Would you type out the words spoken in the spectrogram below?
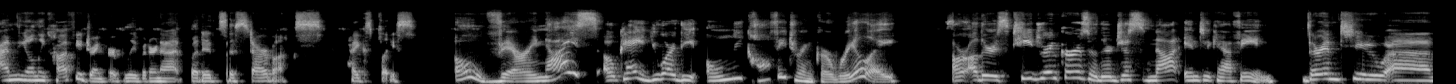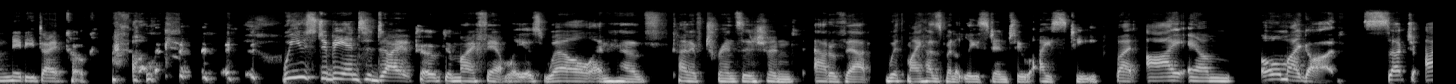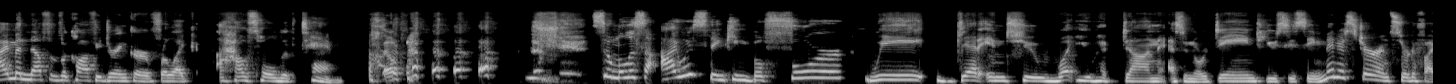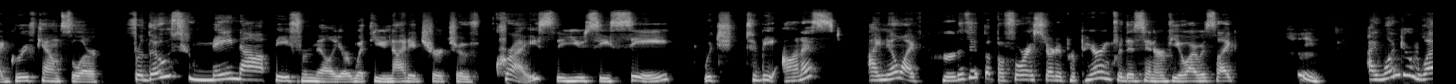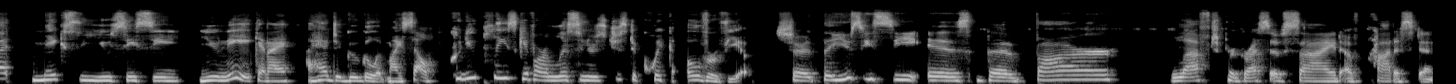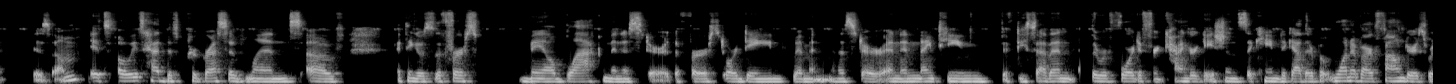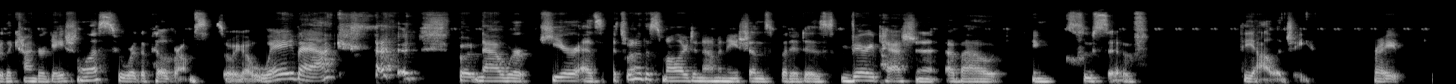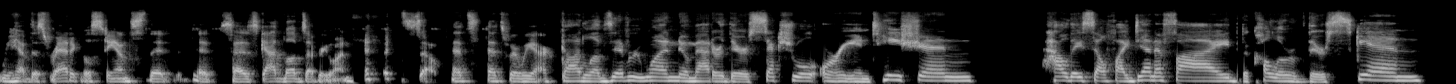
I'm the only coffee drinker, believe it or not, but it's a Starbucks, Pike's Place. Oh, very nice. Okay, you are the only coffee drinker, really. Are others tea drinkers or they're just not into caffeine? They're into um, maybe Diet Coke. we used to be into Diet Coke in my family as well and have kind of transitioned out of that with my husband, at least, into iced tea. But I am, oh my God, such I'm enough of a coffee drinker for like a household of 10. Oh. so Melissa, I was thinking before we get into what you have done as an ordained UCC minister and certified grief counselor, for those who may not be familiar with the United Church of Christ, the UCC, which to be honest, I know I've heard of it, but before I started preparing for this interview, I was like, hmm, I wonder what makes the UCC unique. And I, I had to Google it myself. Could you please give our listeners just a quick overview? Sure. The UCC is the far left progressive side of Protestantism. It's always had this progressive lens of, I think it was the first male black minister, the first ordained women minister. And in 1957, there were four different congregations that came together, but one of our founders were the Congregationalists, who were the Pilgrims. So we go way back. but now we're here as it's one of the smaller denominations, but it is very passionate about inclusive theology, right? We have this radical stance that that says God loves everyone. so that's that's where we are. God loves everyone, no matter their sexual orientation, how they self-identify, the color of their skin.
